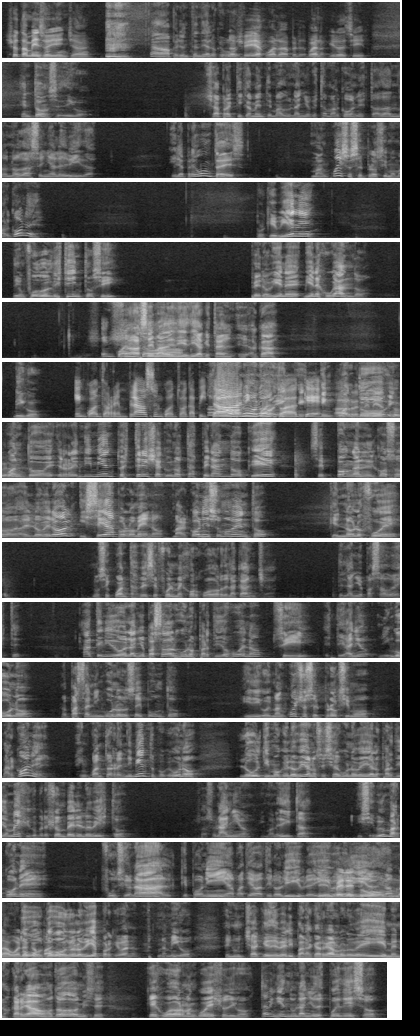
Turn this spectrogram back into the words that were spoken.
Yo también soy hincha, ¿eh? Ah, pero entendía lo que No voy. llegué a jugar a la pelota. Bueno, quiero decir. Entonces, digo, ya prácticamente más de un año que está Marcón, está dando, no da señales de vida. Y la pregunta es, ¿Mancuello es el próximo Marcone? Porque viene de un fútbol distinto, sí, pero viene, viene jugando. En Ya cuanto, hace más de 10 días que está eh, acá. Digo, En cuanto a reemplazo, en cuanto a capitán, No, no, en no, cuanto a en- qué. En Ah, cuanto, rendimiento, en creo. cuanto a rendimiento estrella que uno está esperando que se ponga en el coso el overall y sea por lo menos. Marconi en su momento, que no lo fue, no sé cuántas veces fue el mejor jugador de la cancha del año pasado este. Ha tenido el año pasado algunos partidos buenos, sí, este año ninguno, no pasa ninguno de los seis puntos. Y digo, ¿y Mancuello es el próximo Marcone? En cuanto a rendimiento, porque uno, lo último que lo vio, no sé si alguno veía los partidos en México, pero yo en Vélez lo he visto, hace un año, y monedita, y se ve un Marcone funcional, que ponía, pateaba tiro libre. Sí, en iba, Vélez venía, tuvo digamos. una buena Tuvo- campaña. tuvo- yo lo vi porque, bueno, un amigo en un chaque de Vélez para cargarlo lo veía y me nos cargábamos todos, y me dice, ¿qué jugador Mancuello? Digo, está viniendo un año después de eso,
